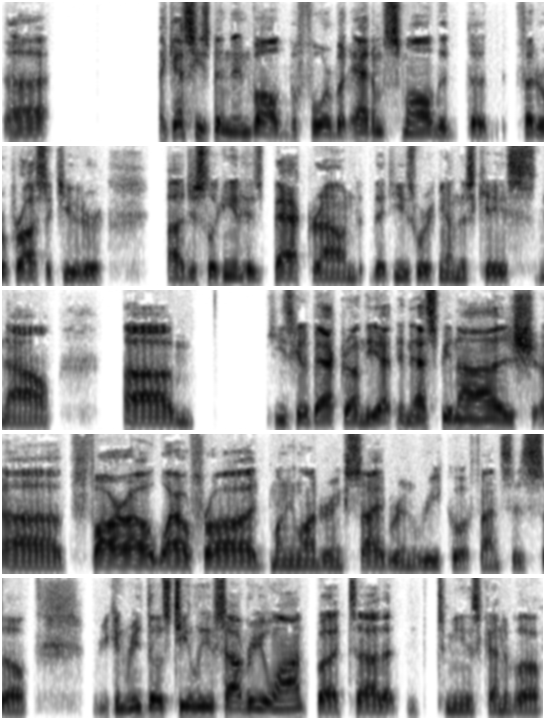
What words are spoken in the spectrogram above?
uh, I guess he's been involved before, but Adam Small, the, the federal prosecutor, uh, just looking at his background that he's working on this case now, um, he's got a background in espionage, uh, FARA, wire fraud, money laundering, cyber, and RICO offenses. So you can read those tea leaves however you want, but uh, that to me is kind of a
